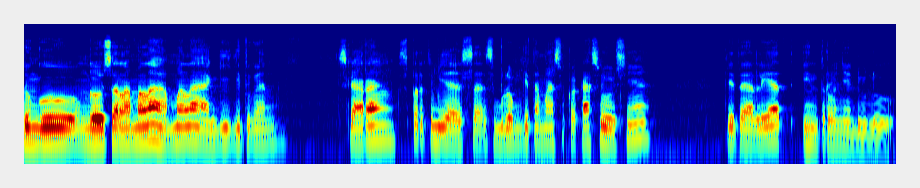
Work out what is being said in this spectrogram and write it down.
Tunggu nggak usah lama-lama lagi gitu kan sekarang seperti biasa sebelum kita masuk ke kasusnya kita lihat intronya dulu.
